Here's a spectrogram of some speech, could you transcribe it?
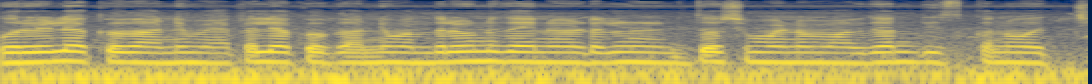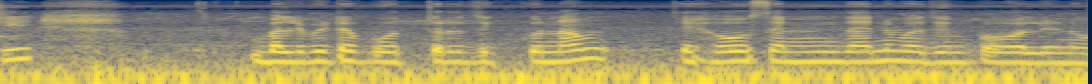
గొర్రెల యొక్క కానీ మేకల యొక్క కానీ మందలోని దైన నిర్దోషమైన మార్గాన్ని తీసుకొని వచ్చి బలిపీట ఉత్తర దిక్కున యెహో సన్నిధాన్ని వధింపవలెను.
